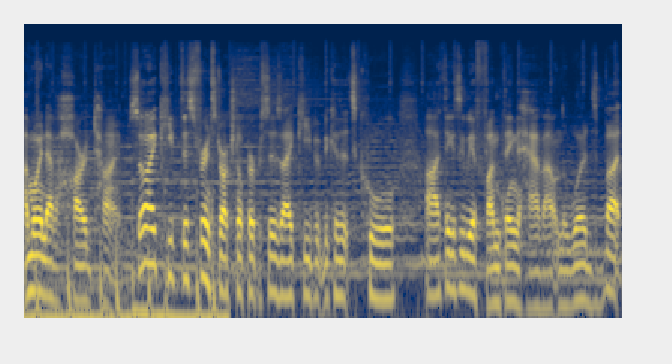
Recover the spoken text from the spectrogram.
I'm going to have a hard time. So I keep this for instructional purposes. I keep it because it's cool. Uh, I think it's going to be a fun thing to have out in the woods, but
